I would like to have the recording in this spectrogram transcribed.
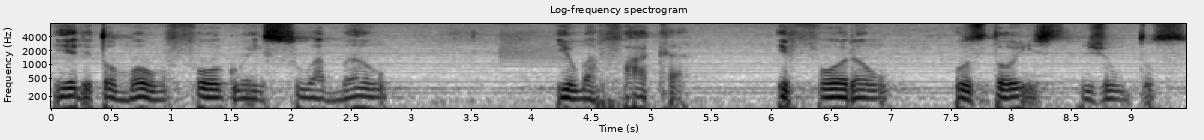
E ele tomou o fogo em sua mão e uma faca, e foram os dois juntos.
